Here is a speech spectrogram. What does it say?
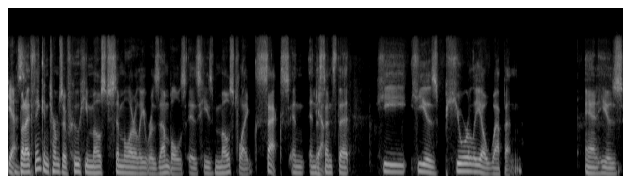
Yes. But I think in terms of who he most similarly resembles is he's most like sex in in the Yeah. sense that he he is purely a weapon. And he is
